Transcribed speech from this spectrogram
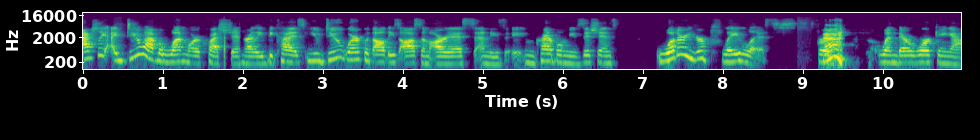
Actually, I do have a one more question, Harley, because you do work with all these awesome artists and these incredible musicians. What are your playlists for yeah. when they're working out?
